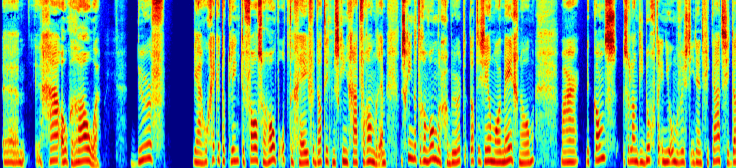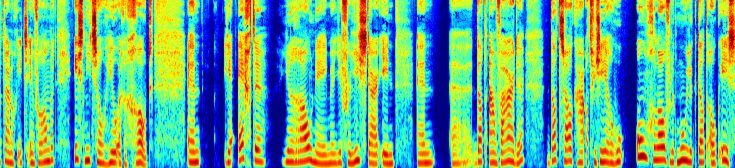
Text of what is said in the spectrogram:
ehm, ga ook rouwen. Durf ja, hoe gek het ook klinkt, de valse hoop op te geven dat dit misschien gaat veranderen. En misschien dat er een wonder gebeurt, dat is heel mooi meegenomen. Maar de kans, zolang die dochter in die onbewuste identificatie zit, dat daar nog iets in verandert, is niet zo heel erg groot. En je echte, je rouw nemen, je verlies daarin en eh, dat aanvaarden, dat zou ik haar adviseren, hoe ongelooflijk moeilijk dat ook is.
